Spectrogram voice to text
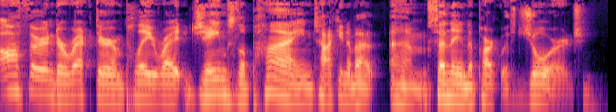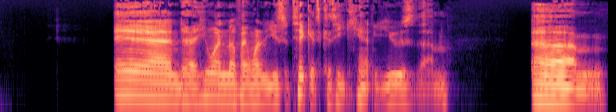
author and director and playwright James Lapine talking about um, Sunday in the Park with George and uh, he wanted to know if I wanted to use the tickets because he can't use them. Um,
